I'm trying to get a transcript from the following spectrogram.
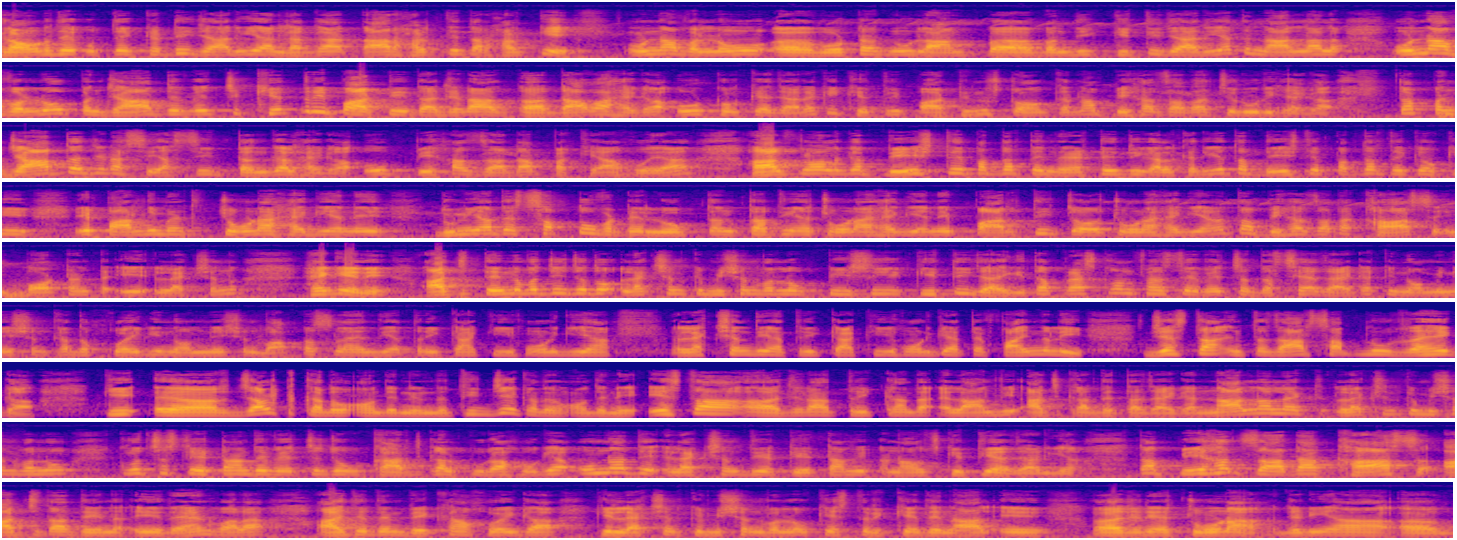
ਗਰਾਊਂਡ ਦੇ ਉੱਤੇ ਕੱਢੀ ਜਾ ਰਹੀ ਹੈ ਲਗਾਤਾਰ ਹਲਕੇ ਦਰ ਹਲਕੇ ਉਹਨਾਂ ਵੱਲੋਂ ਵੋਟਰ ਨੂੰ ਲਾਮਬੰਦੀ ਕੀਤੀ ਜਾ ਰਹੀ ਹੈ ਤੇ ਨਾਲ ਨਾਲ ਉਹਨਾਂ ਵੱਲੋਂ ਪੰਜਾਬ ਦੇ ਵਿੱਚ ਖੇਤਰੀ ਪਾਰਟੀ ਦਾ ਜਿਹੜਾ ਦਾਵਾ ਹੈਗਾ ਉਹ ਠੋਕਿਆ ਜਾ ਰਿਹਾ ਕਿ ਖੇਤਰੀ ਪਾਰਟੀ ਨੂੰ ਸਟਰੋਂਗ ਕਰਨਾ ਬੇਹੱਦ ਜ਼ਿਆਦਾ ਜ਼ਰੂਰੀ ਹੈਗਾ। ਤਾਂ ਪੰਜਾਬ ਦਾ ਜਿਹੜਾ ਸਿਆਸੀ ਦੰਗਲ ਹੈਗਾ ਉਹ ਬੇਹੱਦ ਜ਼ਿਆਦਾ ਭਖਿਆ ਹੋਇਆ ਹਾਲ ਫਿਲਹਾਲ ਅਗਰ ਦੇਸ਼ ਦੇ ਪੱਧਰ ਤੇ ਨੈਰੇਟਿਵ ਦੀ ਗੱਲ ਕਰੀਏ ਤਾਂ ਦੇਸ਼ ਦੇ ਪੱਧਰ ਤੇ ਕਿਉਂਕਿ ਇਹ ਪਾਰਲੀਮੈਂਟ ਚੋਣਾਂ ਹੈਗੀਆਂ ਨੇ, ਦੁਨੀਆ ਦੇ ਸਭ ਤੋਂ ਵੱਡੇ ਲੋਕਤੰਤਰ ਦੀਆਂ ਚੋਣਾਂ ਹੈਗੀਆਂ ਨੇ, ਭਾਰਤੀ ਚੋਣਾਂ ਹੈਗੀਆਂ ਨੇ, ਤਾਂ ਬੇਹੱਦ ਜ਼ਿਆਦਾ ਖਾਸ ਇੰਪੋਰਟੈਂਟ ਇਹ ਇਲੈਕਸ਼ਨ ਹੈਗੇ ਨੇ। ਅੱਜ 3 ਵਜੇ ਜਦੋਂ ਇਲੈਕਸ਼ਨ ਕਮਿਸ਼ਨ ਵੱਲੋਂ ਪੀਸੀ ਕੀਤੀ ਜਾਏਗੀ ਤਾਂ ਪ੍ਰੈਸ ਕਾਨਫਰੰਸ ਦੇ ਵਿੱਚ ਦੱਸਿਆ ਜਾਏਗਾ ਕਿ ਨੋਮੀਨੇਸ਼ਨ ਕਦੋਂ ਹੋਏਗੀ ਨੋਮੀਨੇਸ਼ਨ ਵਾਪਸ ਲੈਣ ਦੀਆਂ ਤਰੀਕਾਂ ਕੀ ਹੋਣਗੀਆਂ ਇਲੈਕਸ਼ਨ ਦੀਆਂ ਤਰੀਕਾਂ ਕੀ ਹੋਣਗੀਆਂ ਤੇ ਫਾਈਨਲੀ ਜਿਸ ਦਾ ਇੰਤਜ਼ਾਰ ਸਭ ਨੂੰ ਰਹੇਗਾ ਕਿ ਰਿਜ਼ਲਟ ਕਦੋਂ ਆਉਂਦੇ ਨੇ, ਨਤੀਜੇ ਕਦੋਂ ਆਉਂਦੇ ਨੇ, ਇਸ ਦਾ ਜਿਹੜਾ ਤਰੀਕਾਂ ਦਾ ਐਲਾਨ ਵੀ ਅੱਜ ਕਰ ਦਿੱਤਾ ਜਾਏਗਾ। ਨਾਲ ਨਾਲ ਇਲੈਕਸ਼ਨ ਕਮਿਸ਼ਨ ਵੱਲੋਂ ਕੁਝ ਸਟੇਟਾਂ ਦੇ ਵਿੱਚ ਜੋ ਕਾਰਜਕਾਲ ਪੂਰਾ ਹੋ ਗਿਆ, ਉਹਨਾਂ ਦੇ ਇਲੈਕਸ਼ਨ ਦੀਆਂ ਡੇਟਾਂ ਵੀ ਅਨਾਉਂਸ ਕੀਤੀਆਂ ਜਾ ਰਹੀਆਂ। ਤਾਂ ਬੇਹੱਦ ਜ਼ਿਆਦਾ ਖਾਸ ਅੱਜ ਦਾ ਦਿਨ ਇਹ ਰਹਿਣ ਵਾਲਾ, ਅੱਜ ਦੇ ਦਿਨ ਦੇਖਣਾ ਹੋਏਗਾ ਕਿ ਇਲੈਕਸ਼ਨ ਕਮਿਸ਼ਨ ਵੱਲੋਂ ਕਿਸ ਤਰੀਕੇ ਦੇ ਨਾਲ ਇਹ ਜਿਹੜੀਆਂ ਚੋਣਾਂ, ਜਿਹੜੀਆਂ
